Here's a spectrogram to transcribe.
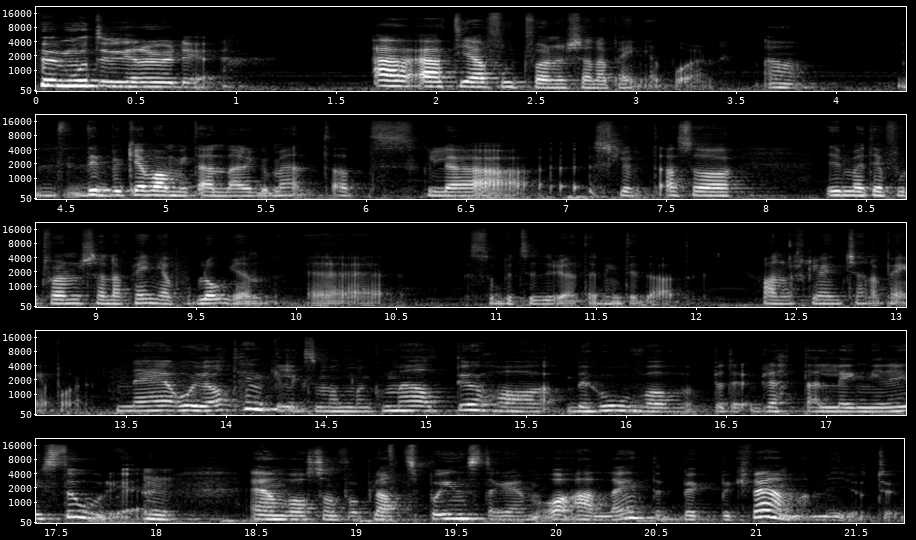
hur motiverar du det? Att jag fortfarande tjänar pengar på den. Ja. Det brukar vara mitt enda argument. Att skulle jag sluta, alltså i och med att jag fortfarande tjänar pengar på bloggen eh, så betyder det att den inte är död. Annars skulle jag inte tjäna pengar på den. Nej, och jag tänker liksom att man kommer alltid ha behov av att ber- berätta längre historier Mm. än vad som får plats på Instagram och alla är inte be- bekväma med YouTube.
